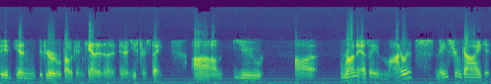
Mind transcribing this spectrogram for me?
in, in if you're a republican candidate in, a, in an eastern state um you uh run as a moderate mainstream guy get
